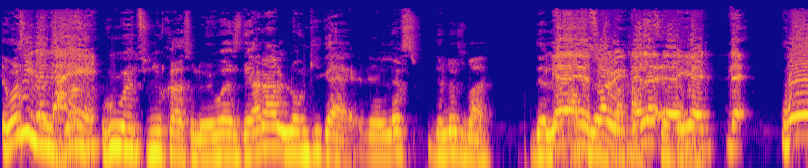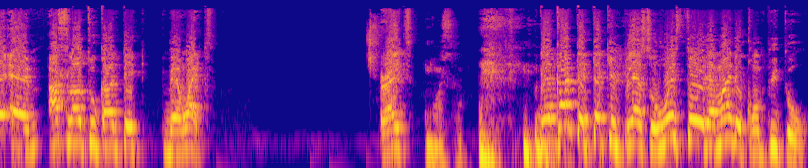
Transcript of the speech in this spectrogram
It wasn't The guy- who went to Newcastle. It was the other longy guy, the left, the left back. The Yeah, half yeah left sorry, back, the, uh, yeah, the, where um, Arsenal too can take Ben White, right? they can't take taking players, so waste all the money they compete. Oh,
